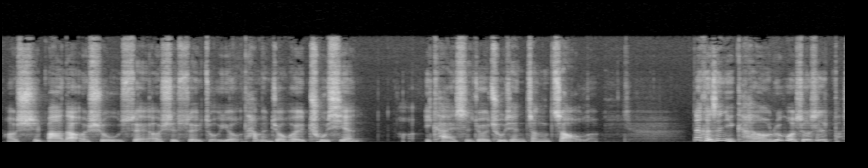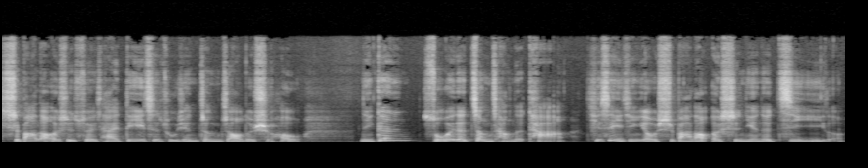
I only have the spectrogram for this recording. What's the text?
啊，十八到二十五岁、二十岁左右，他们就会出现啊，一开始就会出现征兆了。那可是你看哦，如果说是十八到二十岁才第一次出现征兆的时候，你跟所谓的正常的他。其实已经有十八到二十年的记忆了。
